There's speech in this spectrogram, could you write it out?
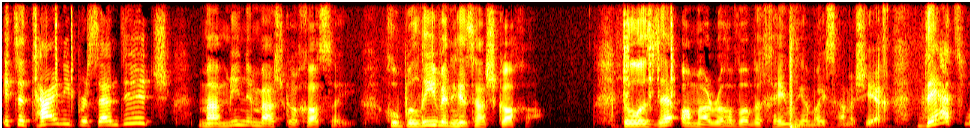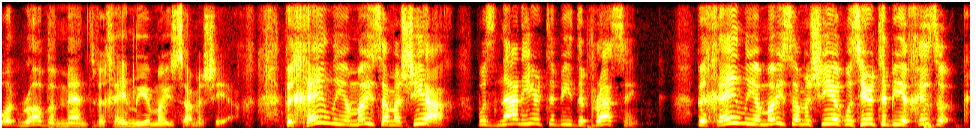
It's a tiny percentage, maminim bashkachasai, who believe in his hashkacha. That's what Rava meant. V'chein liyamayis HaMashiach. V'chein liyamayis HaMashiach was not here to be depressing. V'chein liyamayis HaMashiach was here to be a chizuk.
